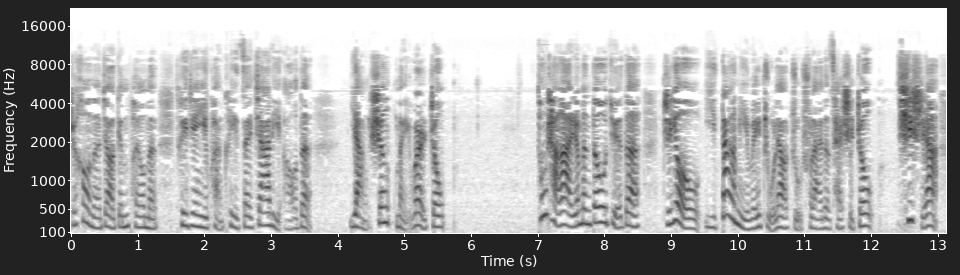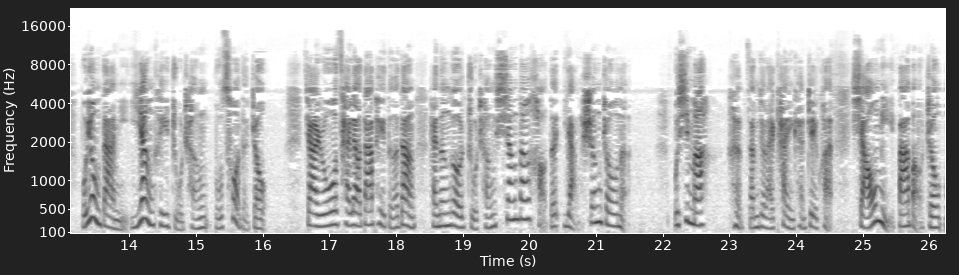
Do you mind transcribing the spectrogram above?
之后呢，就要跟朋友们推荐一款可以在家里熬的养生美味粥。通常啊，人们都觉得只有以大米为主料煮出来的才是粥。其实啊，不用大米一样可以煮成不错的粥。假如材料搭配得当，还能够煮成相当好的养生粥呢。不信吗？咱们就来看一看这款小米八宝粥。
